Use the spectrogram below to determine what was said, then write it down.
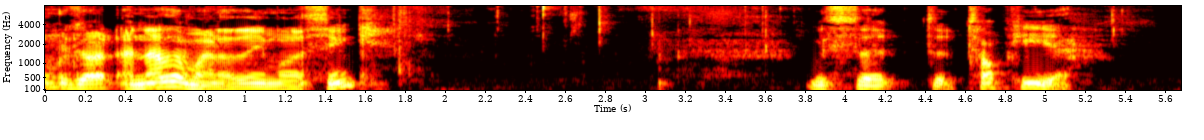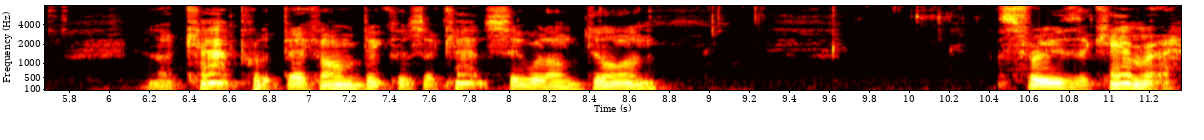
We've got another one of them, I think, with the, the top here. And I can't put it back on because I can't see what I'm doing through the camera.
